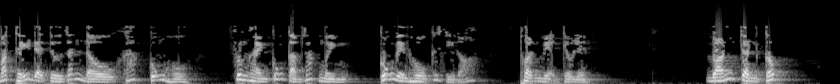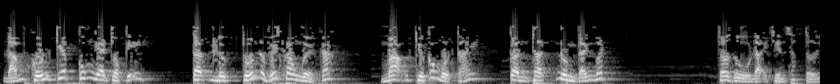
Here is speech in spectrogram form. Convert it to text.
Mắt thấy đệ tử dẫn đầu khác cũng hồ, Phương Hành cũng cảm giác mình cũng nên hồ cái gì đó, thuận miệng kêu lên. Đoán Trần Cốc, đám khốn kiếp cũng nghe cho kỹ, tận lực trốn ở phía sau người khác, mạng chỉ có một cái, cẩn thận đừng đánh mất. Cho dù đại chiến sắp tới,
